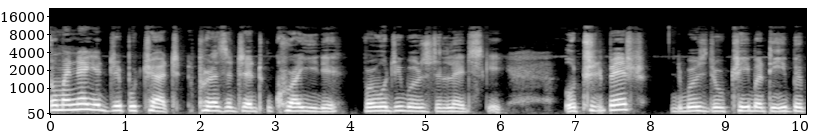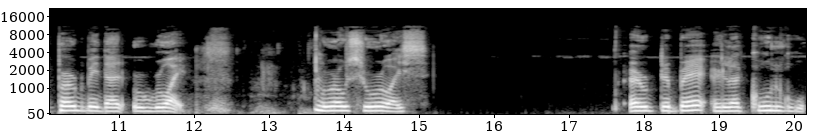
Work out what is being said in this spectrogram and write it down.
У мене є депутат, президент України Володимир Зеленський. У тебе ж можна отримати і пеперми на Рой. Rolls-Royce. А у тебе лакулу.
